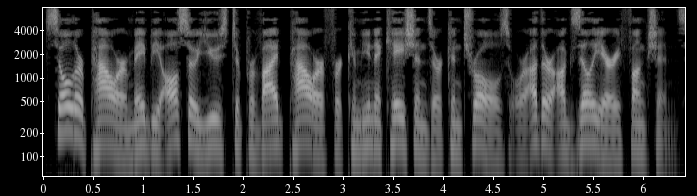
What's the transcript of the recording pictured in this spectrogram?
Solar power may be also used to provide power for communications or controls or other auxiliary functions.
